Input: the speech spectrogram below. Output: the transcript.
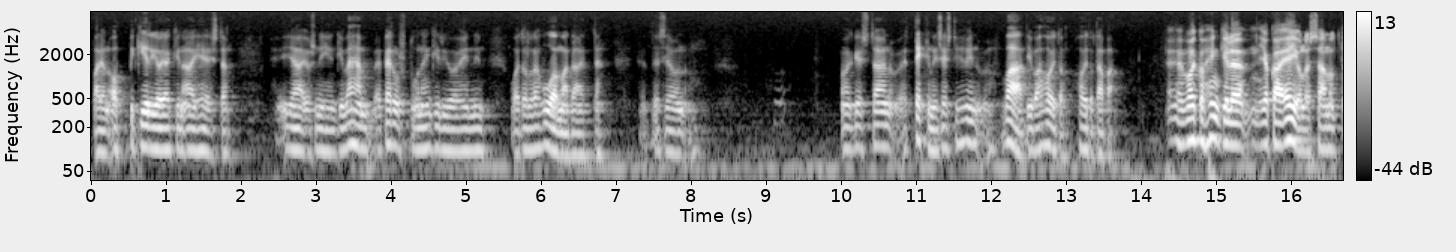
paljon oppikirjojakin aiheesta. Ja jos niihinkin vähän perustuu näihin kirjoihin, niin voi todella huomata, että, että se on oikeastaan teknisesti hyvin vaativa hoito, hoitotapa. Voiko henkilö, joka ei ole saanut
